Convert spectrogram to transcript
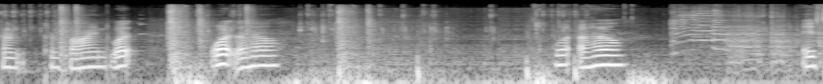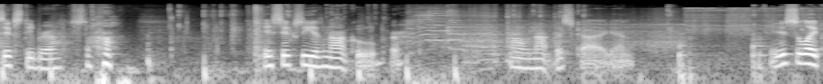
con... confined? What? What the hell? What the hell? A60, bro. Stop. A60 is not cool, bro. Oh, not this guy again. He needs to, like...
